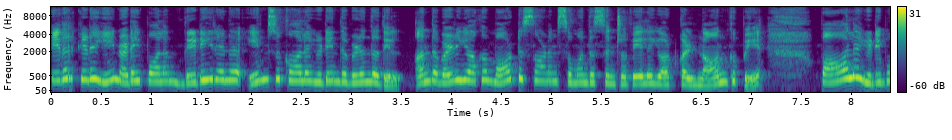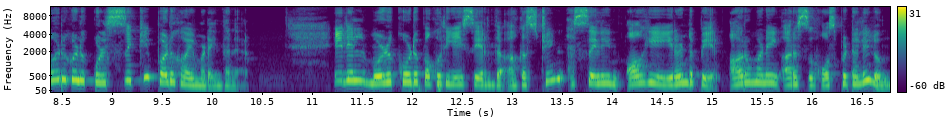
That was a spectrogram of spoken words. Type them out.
இதற்கிடையே நடைபாலம் திடீரென இன்று காலை இடிந்து விழுந்ததில் அந்த வழியாக மாட்டு சாணம் சுமந்து சென்ற வேலையாட்கள் நான்கு பேர் பால இடிபாடுகளுக்குள் சிக்கி படுகாயமடைந்தனர். இதில் முழுக்கோடு பகுதியைச் சேர்ந்த அகஸ்டின் செலின் ஆகிய இரண்டு பேர் அருமனை அரசு ஹாஸ்பிட்டலிலும்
